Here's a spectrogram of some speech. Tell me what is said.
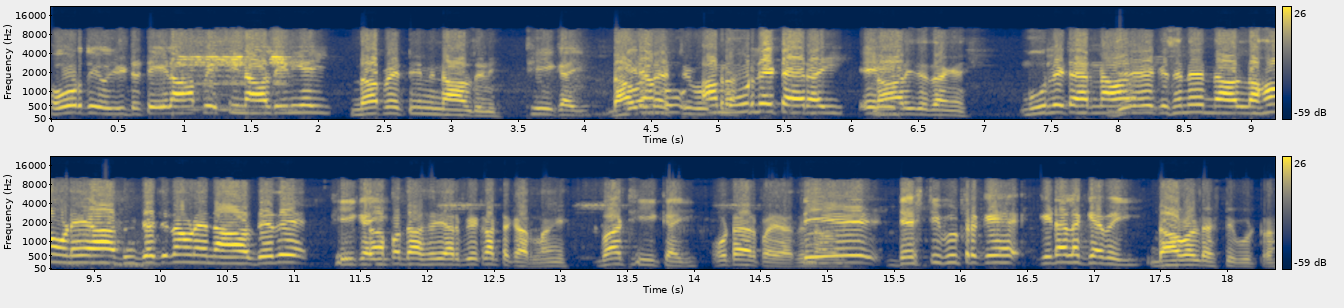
ਹੋਰ ਦਿਓ ਜੀ ਡਿਟੇਲ ਆ ਪੇਟੀ ਨਾਲ ਦੇਣੀ ਹੈ ਜੀ। ਨਾ ਪੇਟੀ ਨਹੀਂ ਨਾਲ ਦੇਣੀ। ਠੀਕ ਹੈ ਜੀ। ਮੂੰਹ- distributor ਆ। ਮੂਰਲੇ ਟਾਇਰ ਆ ਜੀ ਨਾਲ ਹੀ ਦੇ ਦਾਂਗੇ। ਮੂਰਲੇ ਟਾਇਰ ਨਾਲ। ਜੇ ਕਿਸੇ ਨੇ ਨਾਲ ਲਹਾਉਣੇ ਆ ਦੂਜੇ ਚੜਾਉਣੇ ਨਾਲ ਦੇ ਦੇ ਠੀਕ ਹੈ ਜੀ। ਆਪਾਂ 10000 ਰੁਪਏ ਘੱਟ ਕਰ ਲਾਂਗੇ। ਬਸ ਠੀਕ ਹੈ ਜੀ। ਉਹ ਟਾਇਰ ਪਿਆ ਤੇ ਡਿਸਟ੍ਰੀਬਿਊਟਰ ਕਿਹੜਾ ਲੱਗਿਆ ਬਈ? ਡਬਲ ਡਿਸਟ੍ਰੀਬਿਊਟਰ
